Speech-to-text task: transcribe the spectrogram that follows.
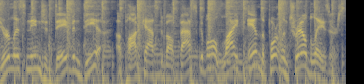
You're listening to Dave and Dia, a podcast about basketball, life, and the Portland Trailblazers.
